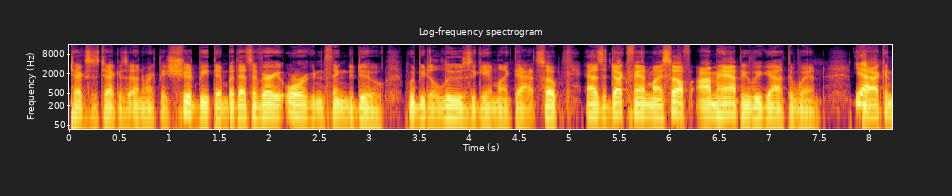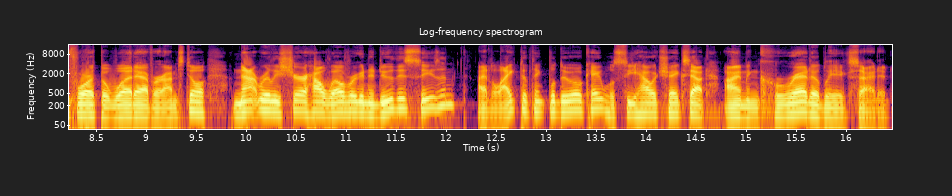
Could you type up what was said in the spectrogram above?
Texas Tech is unranked. They should beat them, but that's a very Oregon thing to do. Would be to lose a game like that. So, as a Duck fan myself, I'm happy we got the win. Yeah. Back and forth, but whatever. I'm still not really sure how well we're going to do this season. I'd like to think we'll do okay. We'll see how it shakes out. I'm incredibly excited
